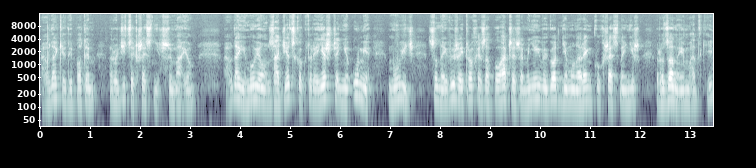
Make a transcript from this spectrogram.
prawda? Kiedy potem rodzice chrzestni trzymają, prawda? I mówią za dziecko, które jeszcze nie umie mówić, co najwyżej trochę zapłacze, że mniej wygodnie mu na ręku chrzestnej niż rodzonej matki.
